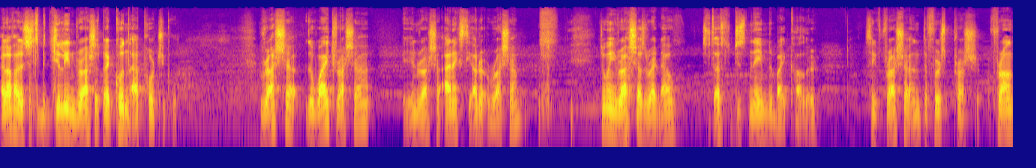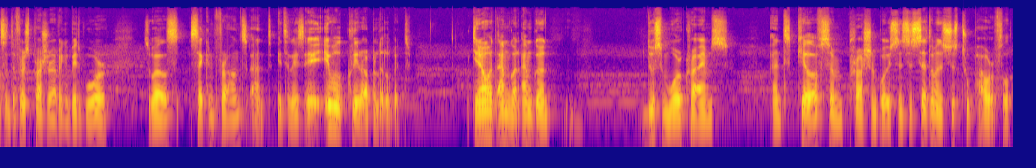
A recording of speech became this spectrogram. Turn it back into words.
I love how there's just a bajillion Russias, but I couldn't add Portugal. Russia, the white Russia in Russia annexed the other Russia. Too many Russias right now. Just have to just name them by color. I think Russia and the first Prussia, France and the first Prussia are having a bit war, as well as second France and Italy. It, it will clear up a little bit. Do you know what? I'm going. I'm going to do some war crimes and kill off some Prussian boys since the settlement is just too powerful.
